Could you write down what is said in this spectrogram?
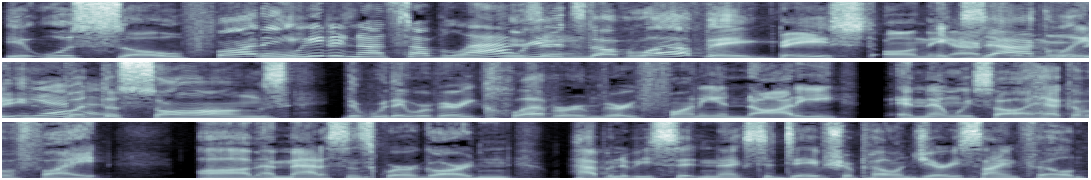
It was so funny. we did not stop laughing. We didn't stop laughing. based on the exactly. actual movie. Yes. But the songs they were they were very clever and very funny and naughty. And then we saw a heck of a fight um, at Madison Square Garden. Happened to be sitting next to Dave Chappelle and Jerry Seinfeld.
